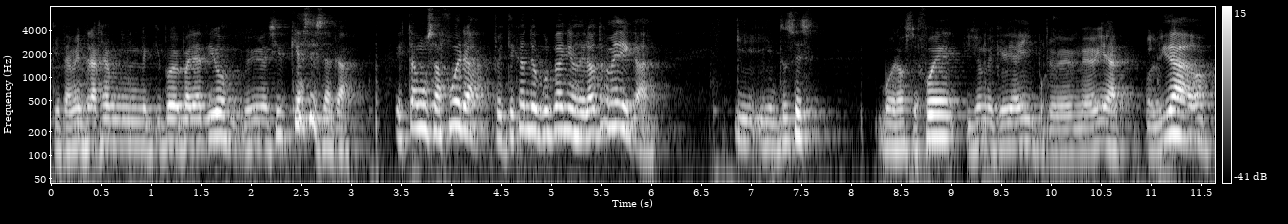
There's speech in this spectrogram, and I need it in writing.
que también trabaja en un equipo de paliativos, me vino a decir, ¿qué haces acá? Estamos afuera festejando el cumpleaños de la otra médica. Y, entonces, bueno, se fue y yo me quedé ahí porque me, había olvidado,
